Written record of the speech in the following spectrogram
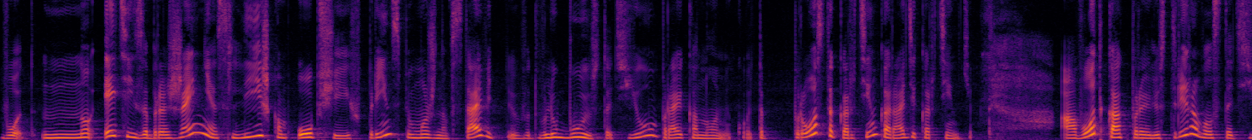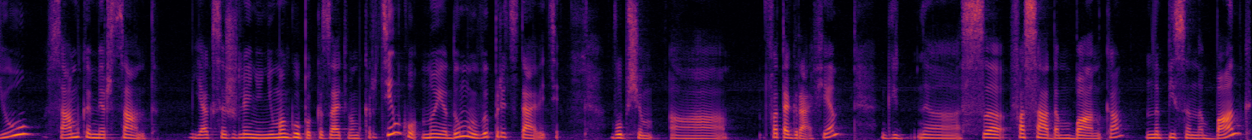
вот. Но эти изображения слишком общие, их, в принципе, можно вставить вот в любую статью про экономику. Это просто картинка ради картинки. А вот как проиллюстрировал статью сам коммерсант. Я, к сожалению, не могу показать вам картинку, но я думаю, вы представите. В общем, а, фотография а, с фасадом банка, написано банк,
